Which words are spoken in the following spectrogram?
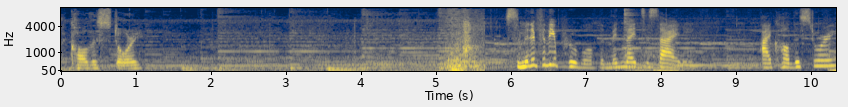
I call this story. Submitted for the approval of the Midnight Society. I call this story.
